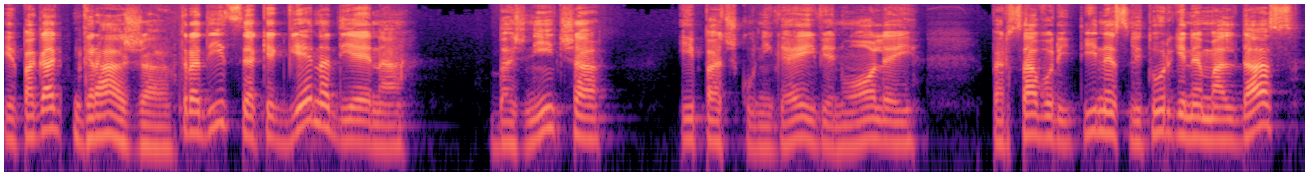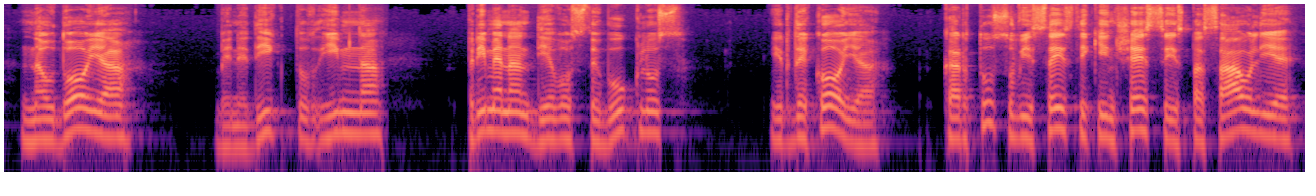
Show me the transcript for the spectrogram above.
Ir pagal gražią tradiciją kiekvieną dieną bažnyčia, ypač kunigai, vienuoliai, per savo rytinės liturginę maldas naudoja Benediktų himną, primenant Dievo stebuklus ir dėkoja kartu su visais tikinčiaisiais pasaulyje,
